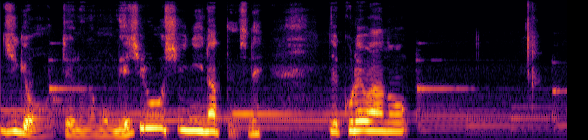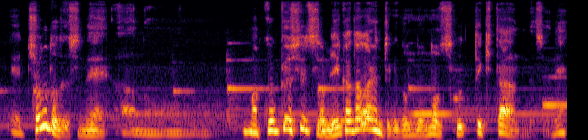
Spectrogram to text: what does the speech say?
事業というのがもう目白押しになってですね、で、これはあの、えちょうどですね、あの、まあ、公共施設の見え方がの時どんどんどんどん作ってきたんですよね。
